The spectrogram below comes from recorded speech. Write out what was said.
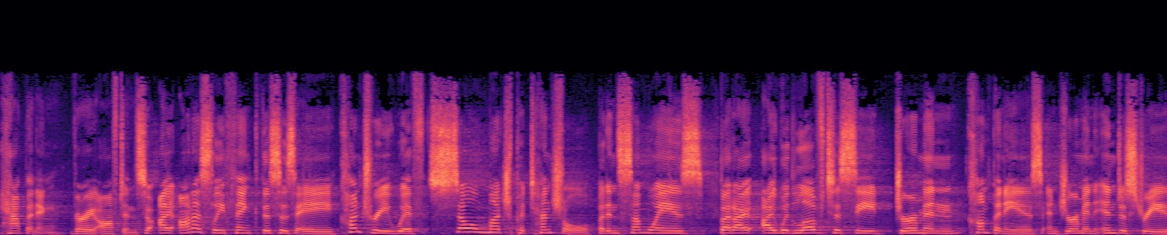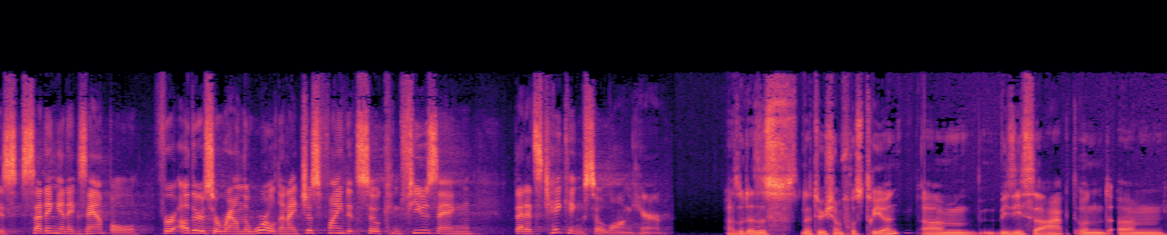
happening very often. So I honestly think this is a country with so much potential, but in some ways, but I, I would love to see German companies and German industries setting an example for others around the world. And I just find it so confusing that it's taking so long here. Also das ist natürlich schon frustrierend, ähm, wie sie es sagt. Und ähm,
